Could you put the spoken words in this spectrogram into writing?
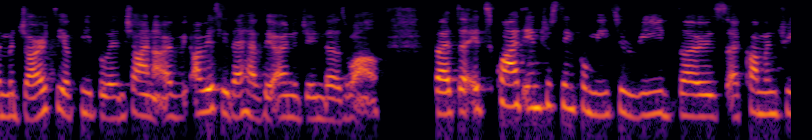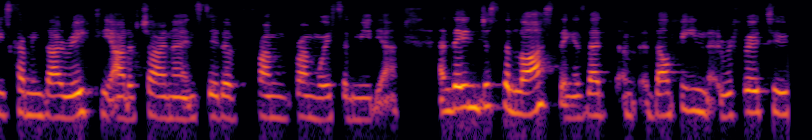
the majority of people in China. Obviously, they have their own agenda as well but uh, it's quite interesting for me to read those uh, commentaries coming directly out of China instead of from from Western media. And then just the last thing is that um, Delphine referred to,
